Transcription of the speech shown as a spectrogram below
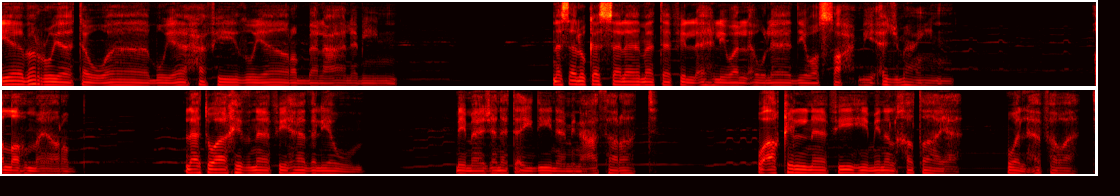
يا بر يا تواب يا حفيظ يا رب العالمين. نسألك السلامة في الأهل والأولاد والصحب أجمعين. اللهم يا رب لا تؤاخذنا في هذا اليوم بما جنت أيدينا من عثرات وأقلنا فيه من الخطايا والهفوات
